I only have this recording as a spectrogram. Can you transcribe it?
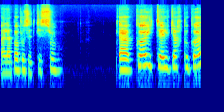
Elle a pas posé de question. Ah, koi tel carpe koi?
